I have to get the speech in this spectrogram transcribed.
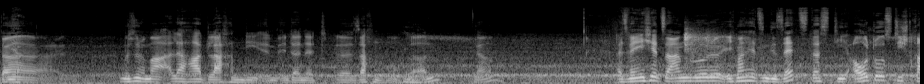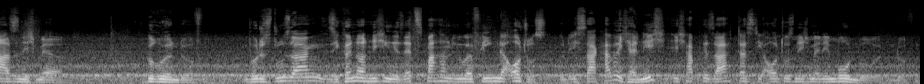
Da müssen wir mal alle hart lachen, die im Internet äh, Sachen hochladen. Ja. Also wenn ich jetzt sagen würde, ich mache jetzt ein Gesetz, dass die Autos die Straße nicht mehr berühren dürfen. Würdest du sagen, Sie können doch nicht ein Gesetz machen über fliegende Autos? Und ich sage, habe ich ja nicht. Ich habe gesagt, dass die Autos nicht mehr den Boden berühren dürfen.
